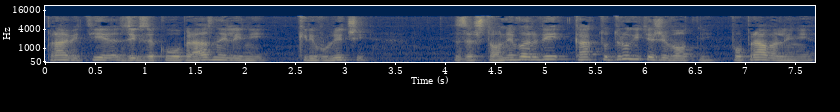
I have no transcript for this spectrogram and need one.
прави тия зигзакообразни линии, криволичи? Защо не върви, както другите животни, по права линия?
